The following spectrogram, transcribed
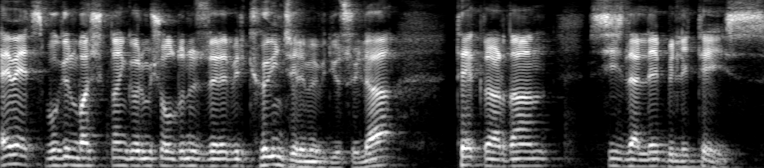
Evet bugün başlıktan görmüş olduğunuz üzere bir köy inceleme videosuyla tekrardan sizlerle birlikteyiz.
